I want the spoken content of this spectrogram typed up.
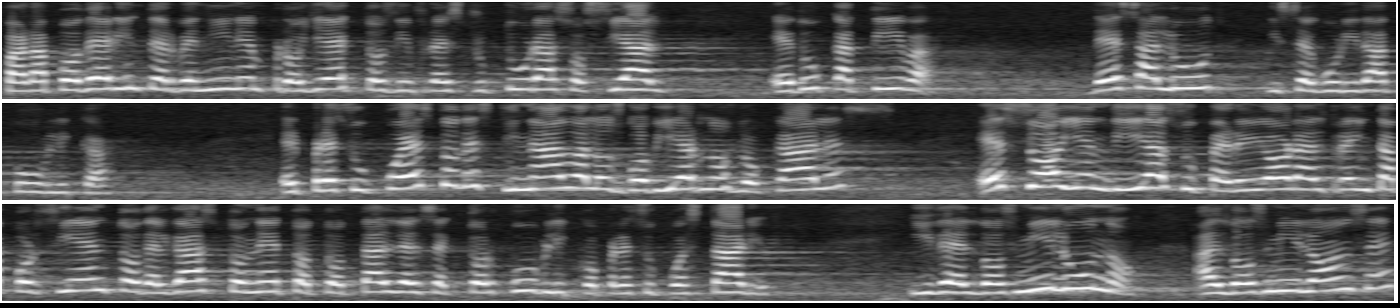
para poder intervenir en proyectos de infraestructura social, educativa, de salud y seguridad pública. El presupuesto destinado a los gobiernos locales es hoy en día superior al 30% del gasto neto total del sector público presupuestario y del 2001 al 2011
